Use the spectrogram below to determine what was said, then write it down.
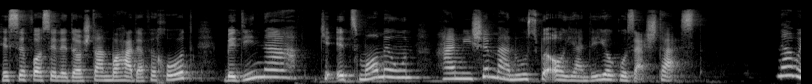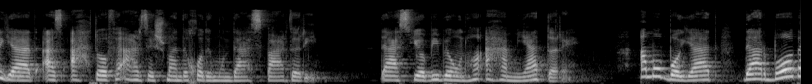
حس فاصله داشتن با هدف خود بدین نحو که اتمام اون همیشه منوس به آینده یا گذشته است. نباید از اهداف ارزشمند خودمون دست برداریم. دستیابی به اونها اهمیت داره. اما باید در باب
